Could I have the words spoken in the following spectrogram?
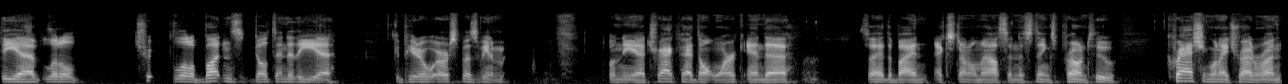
the uh, little tr- little buttons built into the uh, computer are supposed to be in a, on the uh, trackpad don't work, and uh, so I had to buy an external mouse, and this thing's prone to crashing when I try to run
